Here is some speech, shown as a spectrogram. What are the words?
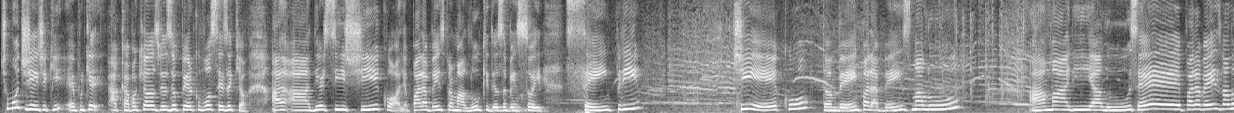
Tinha um monte de gente aqui, é porque acaba que às vezes eu perco vocês aqui, ó. A, a Dercy e Chico, olha, parabéns pra Malu, que Deus abençoe sempre. Tieco também, parabéns, Malu. A Maria Lúcia, Ê, parabéns, Malu!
